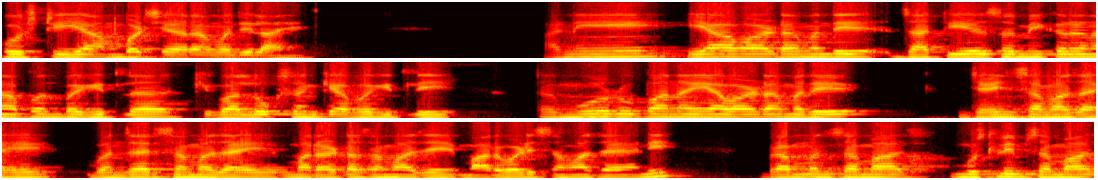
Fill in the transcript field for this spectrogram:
गोष्टी या अंबड शहरामधील आहे. आणि या वार्डामध्ये जातीय समीकरण आपण बघितलं किंवा लोकसंख्या बघितली तर मूळ रूपानं या वार्डामध्ये जैन समाज आहे बंजारी समाज आहे मराठा समाज आहे मारवाडी समाज आहे आणि ब्राह्मण समाज मुस्लिम समाज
